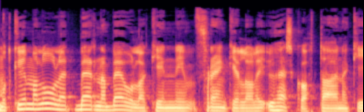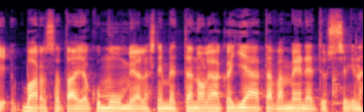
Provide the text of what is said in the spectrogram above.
Mutta kyllä mä luulen, että Bernabeullakin, niin Frankilla oli yhdessä kohtaa ainakin Barsa tai joku muu mielessä, nimittäin oli aika jäätävä menetys siinä,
